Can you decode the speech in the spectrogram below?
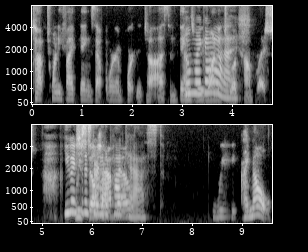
top 25 things that were important to us and things Oh we wanted to accomplish You guys We should have started a podcast. them. We i know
